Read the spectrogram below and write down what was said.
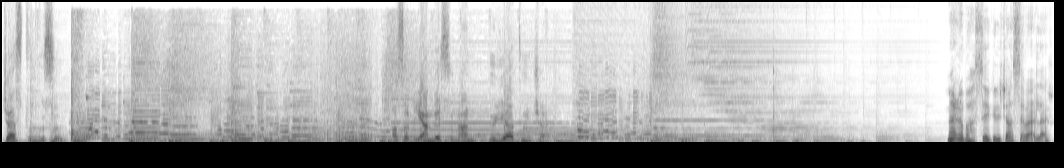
caz tutkusu. Hazırlayan ve sunan Hülya Tunçay. Merhaba sevgili caz severler.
